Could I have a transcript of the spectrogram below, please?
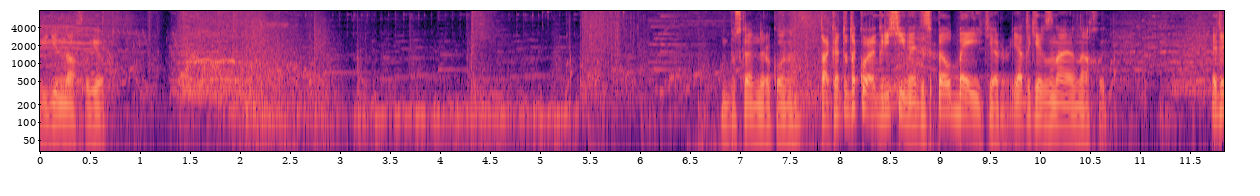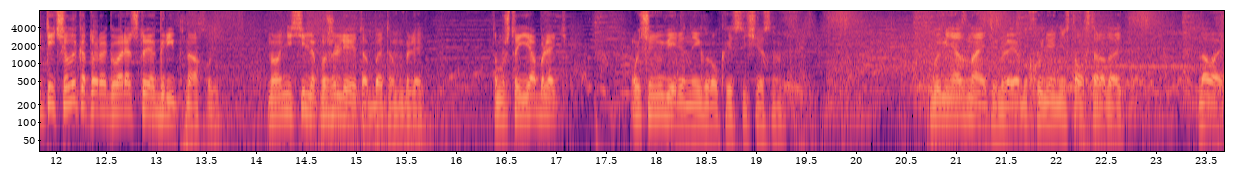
Иди нахуй, ёп. Выпускаем дракона. Так, это такой агрессивный, это спелбейтер. Я таких знаю, нахуй. Это те челы, которые говорят, что я гриб, нахуй. Но они сильно пожалеют об этом, блядь. Потому что я, блядь, очень уверенный игрок, если честно. Вы меня знаете, бля, я бы хуйней не стал страдать. Давай.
